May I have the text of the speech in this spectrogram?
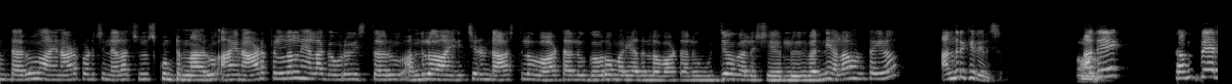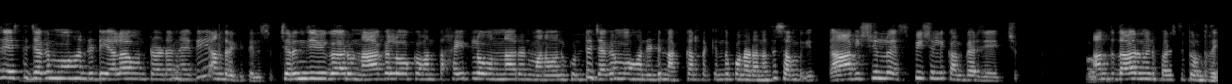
ఉంటారు ఆయన ఆడపడుచులను ఎలా చూసుకుంటున్నారు ఆయన ఆడపిల్లల్ని ఎలా గౌరవిస్తారు అందులో ఆయన ఇచ్చేటువంటి ఆస్తులు వాటాలు గౌరవ మర్యాదల్లో వాటాలు ఉద్యోగాలు షేర్లు ఇవన్నీ ఎలా ఉంటాయో అందరికీ తెలుసు. అదే కంపేర్ చేస్తే జగన్మోహన్ రెడ్డి ఎలా ఉంటాడు అనేది అందరికీ తెలుసు. చిరంజీవి గారు నాగలోకం అంత హైట్లో ఉన్నారని మనం అనుకుంటే జగన్మోహన్ రెడ్డి నక్కంత కింద కొన్నాడు అన్నది ఆ విషయంలో ఎస్పెషల్లీ కంపేర్ చేయొచ్చు. అంత దారుణమైన పరిస్థితి ఉంటుంది.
